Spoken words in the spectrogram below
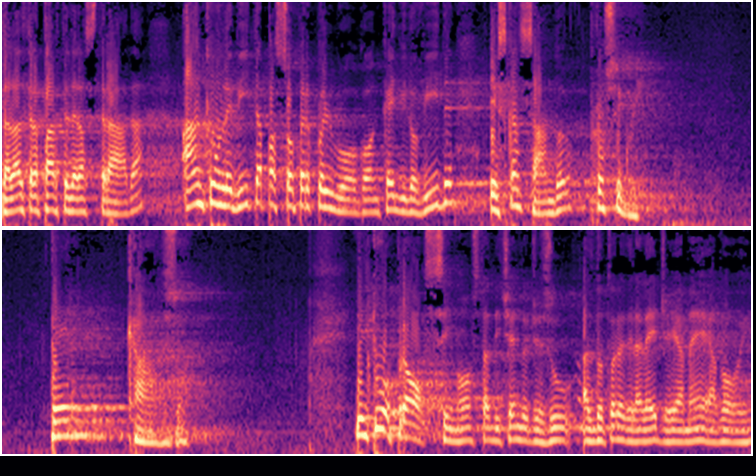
Dall'altra parte della strada anche un levita passò per quel luogo, anch'egli lo vide e scansandolo proseguì. Per caso. Il tuo prossimo, sta dicendo Gesù al dottore della legge e a me e a voi,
